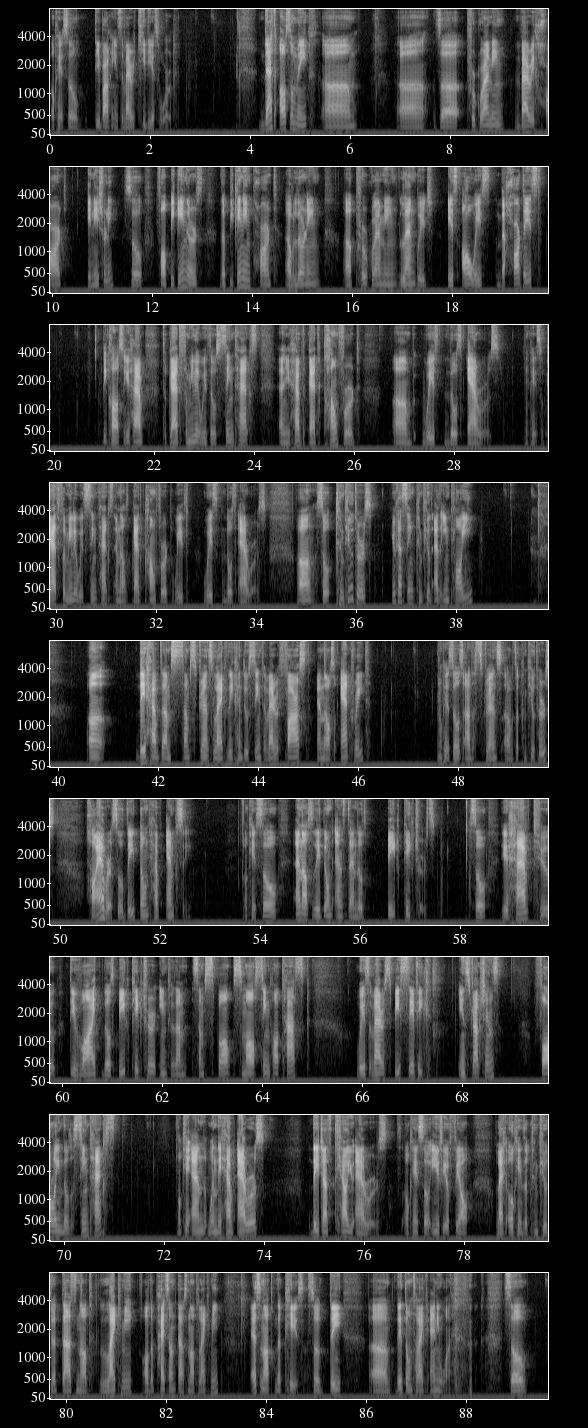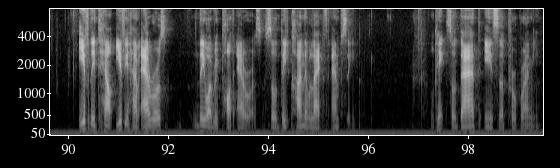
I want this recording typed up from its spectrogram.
Okay, so debugging is a very tedious work. That also makes um, uh, the programming very hard initially. So for beginners, the beginning part of learning a programming language is always the hardest because you have to get familiar with those syntax and you have to get comfort um, with those errors. Okay, so get familiar with syntax and also get comfort with with those errors. Uh, so computers, you can think computer as employee uh, they have them some strengths like they can do things very fast and also accurate. Okay, those are the strengths of the computers. However, so they don't have empathy. Okay, so and also they don't understand those big pictures. So you have to divide those big picture into them some small, small simple tasks with very specific instructions following those syntax okay and when they have errors they just tell you errors okay? So if you feel like okay the computer does not like me or the python does not like me it's not the case. So they um, they don't like anyone. So if they tell if you have errors they will report errors. So they kind of lack empathy Okay, so that is uh, programming.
